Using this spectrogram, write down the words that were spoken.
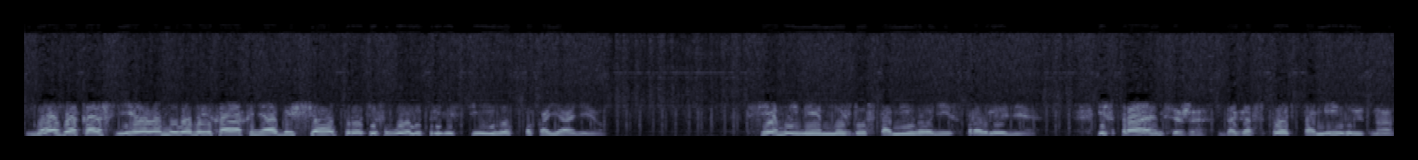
но закоснелому во грехах не обещал против воли привести его к покаянию. Все мы имеем нужду в помиловании и исправлении. Исправимся же, да Господь помилует нас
